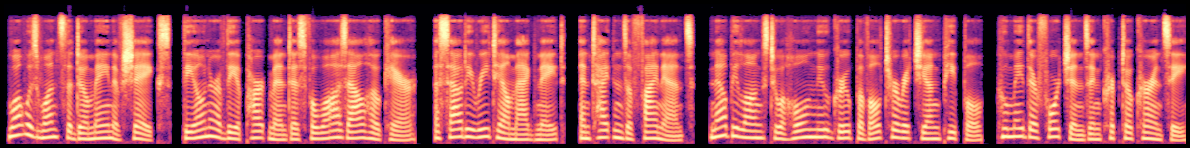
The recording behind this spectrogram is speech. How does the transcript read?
What was once the domain of sheikhs, the owner of the apartment as Fawaz Al Hokair, a Saudi retail magnate, and titans of finance, now belongs to a whole new group of ultra-rich young people, who made their fortunes in cryptocurrency.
